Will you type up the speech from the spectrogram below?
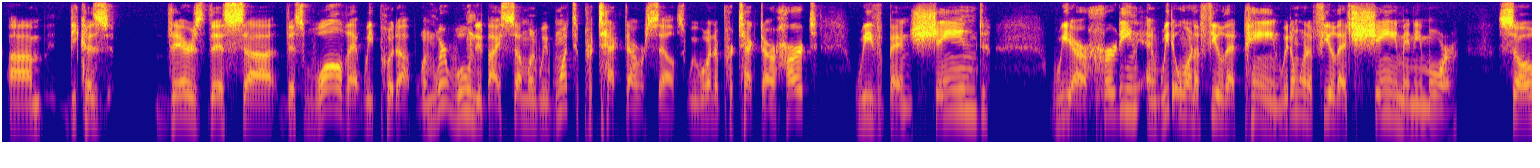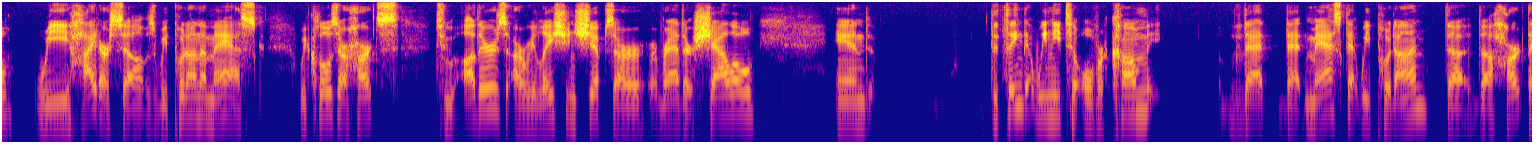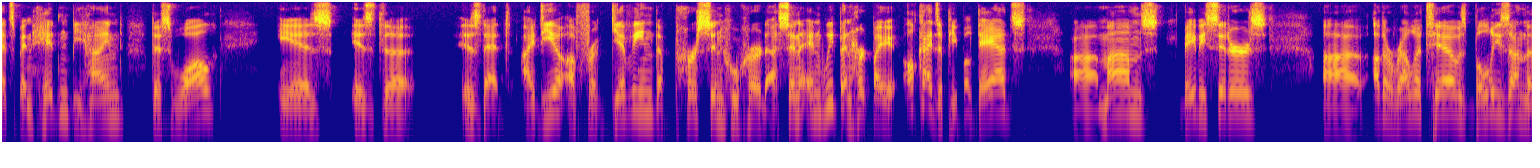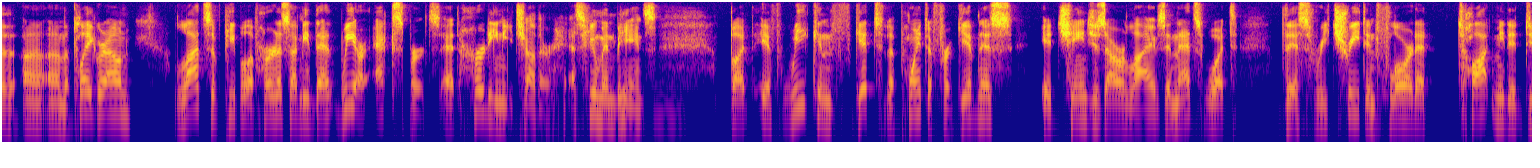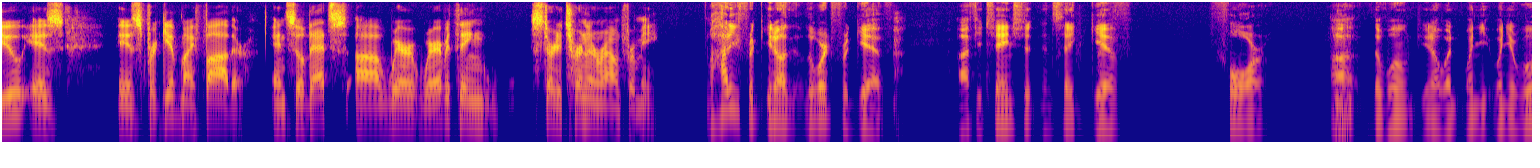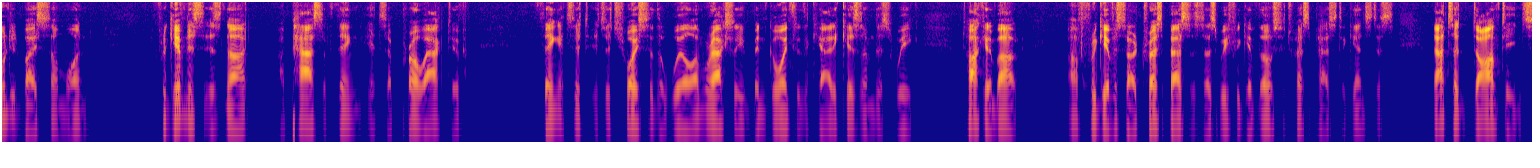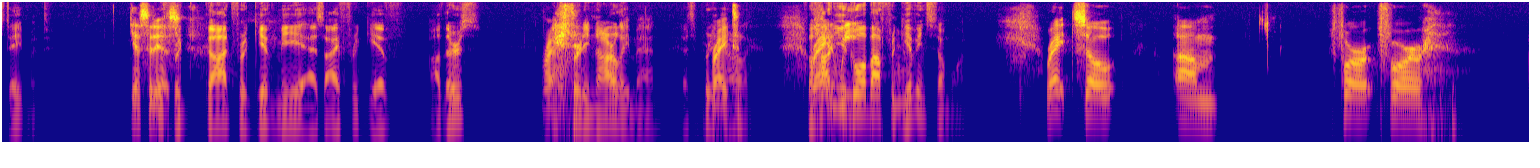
Um, because there's this uh, this wall that we put up when we're wounded by someone. We want to protect ourselves. We want to protect our heart. We've been shamed. We are hurting, and we don't want to feel that pain. We don't want to feel that shame anymore. So we hide ourselves. We put on a mask. We close our hearts to others. Our relationships are rather shallow. And the thing that we need to overcome that that mask that we put on, the the heart that's been hidden behind this wall is is the is that idea of forgiving the person who hurt us. And and we've been hurt by all kinds of people, dads, uh, moms, babysitters, uh, other relatives, bullies on the uh, on the playground. Lots of people have hurt us. I mean, that we are experts at hurting each other as human beings. Mm. But if we can get to the point of forgiveness, it changes our lives, and that's what this retreat in Florida taught me to do. Is is forgive my father, and so that's uh, where where everything started turning around for me. Well, how do you for, you know the word forgive? Uh, if you changed it and say give for uh, mm-hmm. the wound. You know, when when you when you're wounded by someone, forgiveness is not a passive thing; it's a proactive thing. It's a, it's a choice of the will. And we're actually been going through the Catechism this week, talking about uh, forgive us our trespasses as we forgive those who trespass against us. That's a daunting statement. Yes, it is. God forgive me as I forgive others. Right. That's pretty gnarly, man. That's pretty right. gnarly. So right. how do you we, go about forgiving someone? Right. So um, for for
